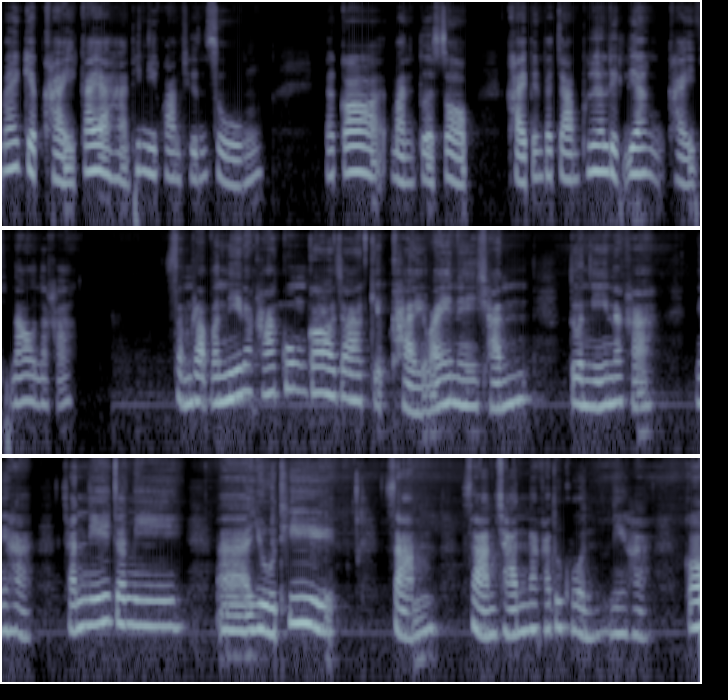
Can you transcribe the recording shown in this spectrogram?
ไม่เก็บไข่ใกล้อาหารที่มีความชื้นสูง แล้วก็หมั่นตรวจสอบไข่เป็นประจำเพื่อหลีกเลี่ยงไข่เน่านะคะสำหรับวันนี้นะคะ กุ้งก็จะเก็บไข่ไว้ในชั้นตัวนี้นะคะ นี่ค่ะ ชั้นนี้จะมีออยู่ที่3 3ชั้นนะคะทุกคนนี่ค่ะ ก็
